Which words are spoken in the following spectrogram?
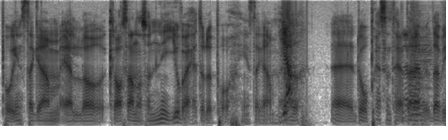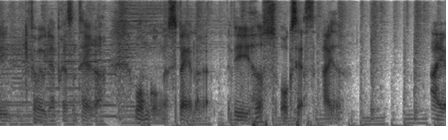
på Instagram eller Claes Andersson 9, vad heter du på Instagram? Ja. Eller, eh, då presenterar, där, där vi förmodligen presenterar omgångens spelare. Vi hörs och ses. Adjö. Adjö.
